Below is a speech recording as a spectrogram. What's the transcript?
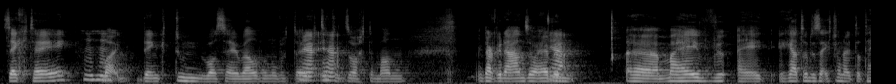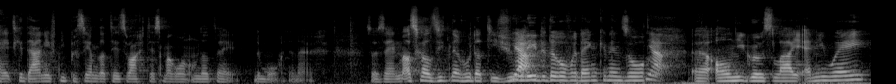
zegt hij, Mhm. maar ik denk toen was hij wel van overtuigd dat een zwarte man dat gedaan zou hebben. Ja. Eh, maar hij, hij gaat er dus echt vanuit dat hij het gedaan heeft, niet per se omdat hij zwart is, maar gewoon omdat hij de moordenaar zou zijn. Maar als je al ziet naar hoe dat die juryleden erover denken en zo, Ja. eh, all Negroes lie anyway.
